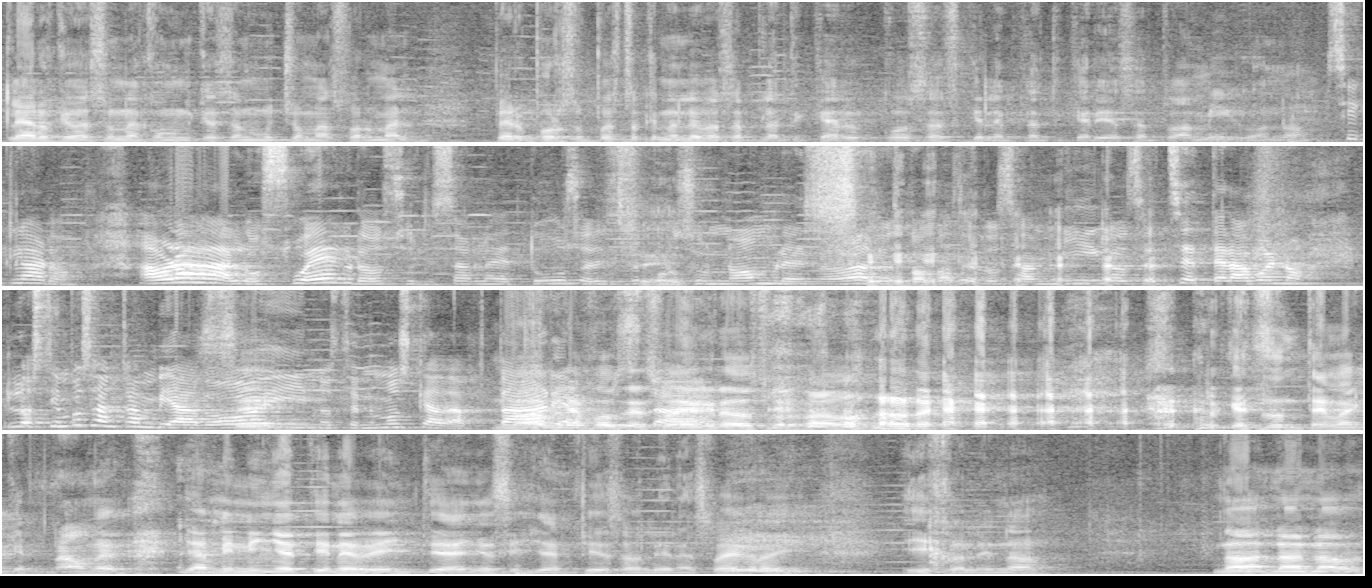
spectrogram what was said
claro que va a ser una comunicación mucho más formal, pero por supuesto que no le vas a platicar cosas que le platicarías a tu amigo, ¿no? Sí, claro. Ahora a los suegros se les habla de tú, se les dice por su nombre, ¿no? A los papás de los amigos, etcétera. Bueno, los tiempos han cambiado y nos tenemos que adaptar. No hablemos de suegros, por favor. Porque es un tema que no me. Ya mi niña tiene 20 años y ya empiezo a oler a suegro y, híjole, no. No, no, no,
